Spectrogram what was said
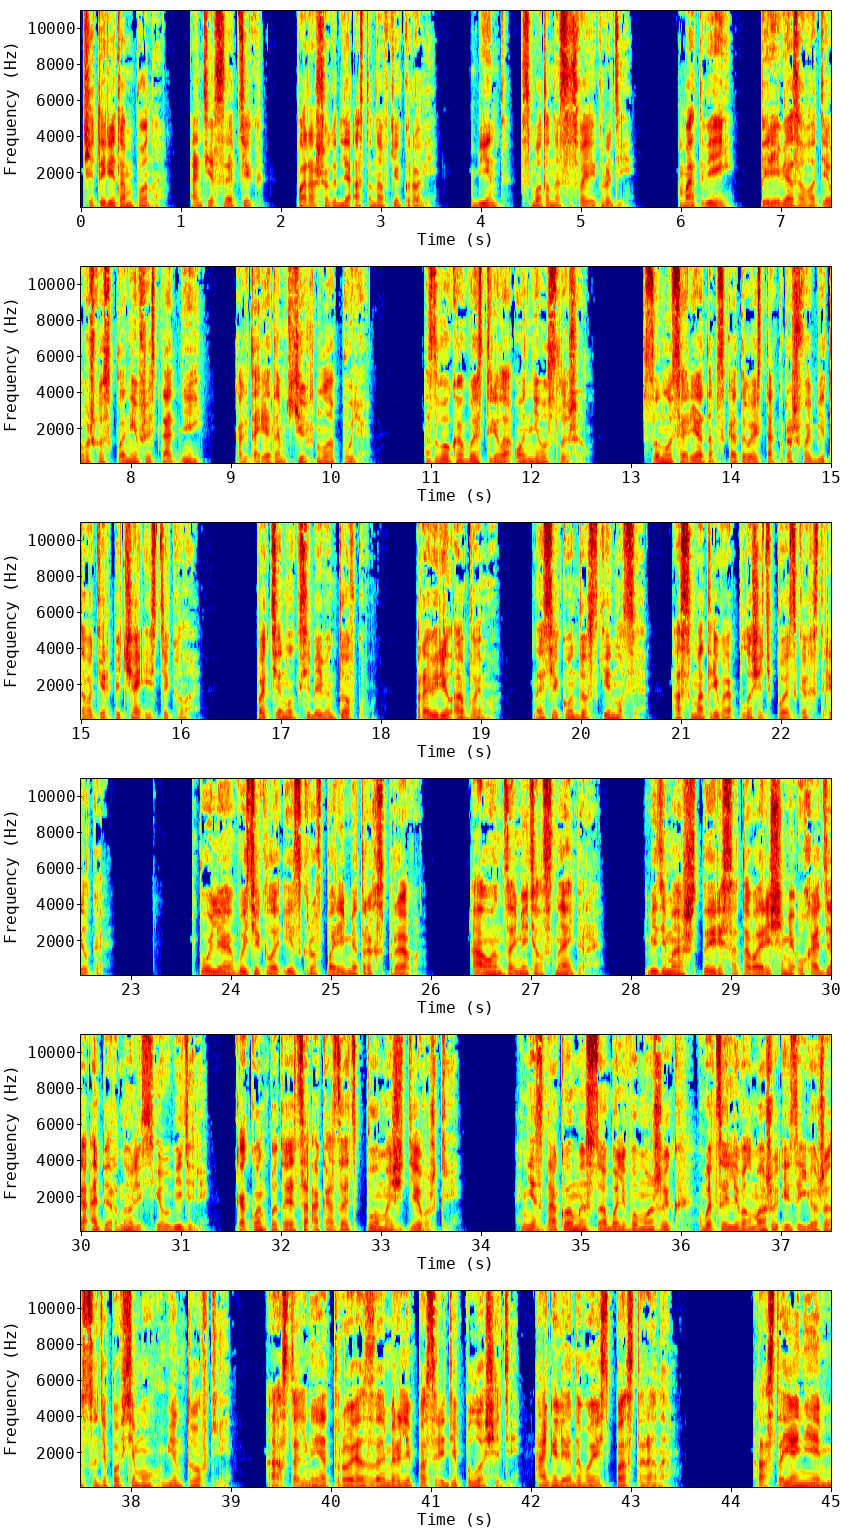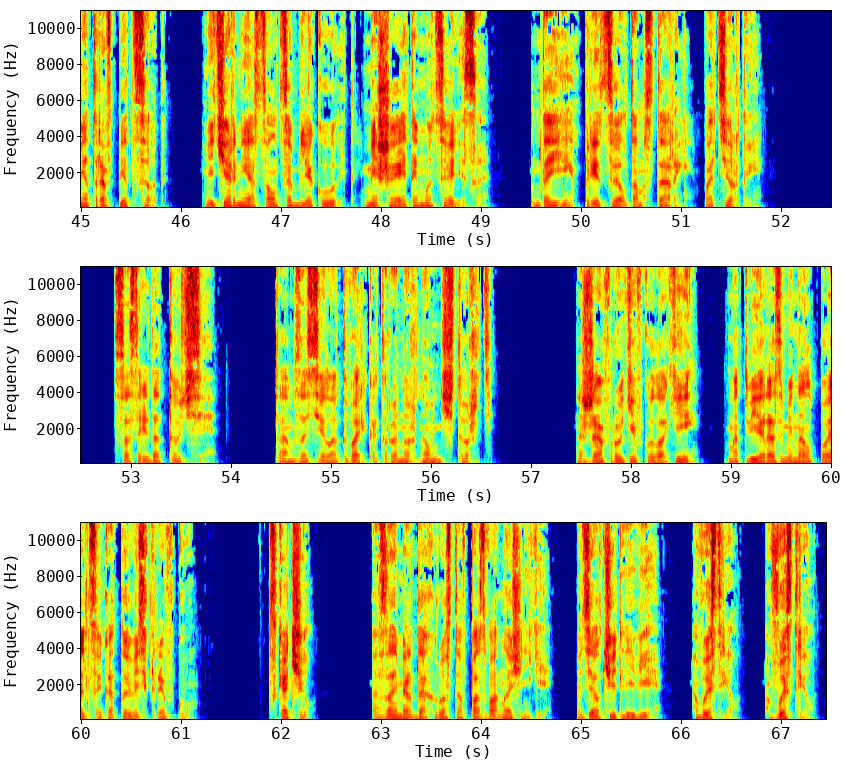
Четыре тампона. Антисептик. Порошок для остановки крови. Бинт, смотанный со своей груди. Матвей перевязывал девушку, склонившись над ней, когда рядом чиркнула пуля. Звука выстрела он не услышал. Сунулся рядом, скатываясь на крошево битого кирпича и стекла. Подтянул к себе винтовку. Проверил обойму. На секунду вскинулся, осматривая площадь в поисках стрелка. Пуля высекла искру в паре метрах справа, а он заметил снайпера. Видимо, Штырь со товарищами уходя обернулись и увидели, как он пытается оказать помощь девушке. Незнакомый Соболеву мужик выцеливал Машу из ее же, судя по всему, винтовки, а остальные трое замерли посреди площади, оглядываясь по сторонам. Расстояние метров пятьсот. Вечернее солнце бликует, мешает ему целиться. Да и прицел там старый, потертый. Сосредоточься. Там засела тварь, которую нужно уничтожить. Сжав руки в кулаки, Матвей разминал пальцы, готовясь к рывку. Вскочил. Замер до хруста в позвоночнике. Взял чуть левее. Выстрел. Выстрел.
